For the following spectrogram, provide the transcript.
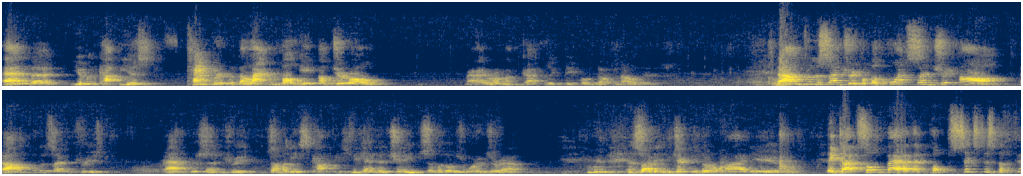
and uh, human copyists tampered with the Latin Vulgate of Jerome Many Roman Catholic people don't know this. Down through the century, from the 4th century on, down through the centuries, after century, some of these copies began to change some of those words around and started injecting their own ideas. It got so bad that Pope Sixtus V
